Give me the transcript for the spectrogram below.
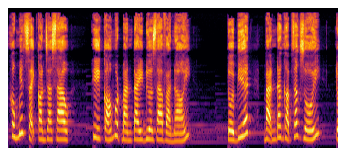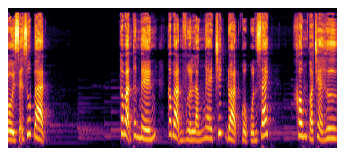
không biết dạy con ra sao, thì có một bàn tay đưa ra và nói Tôi biết bạn đang gặp rắc rối, tôi sẽ giúp bạn. Các bạn thân mến, các bạn vừa lắng nghe trích đoạn của cuốn sách Không có trẻ hư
